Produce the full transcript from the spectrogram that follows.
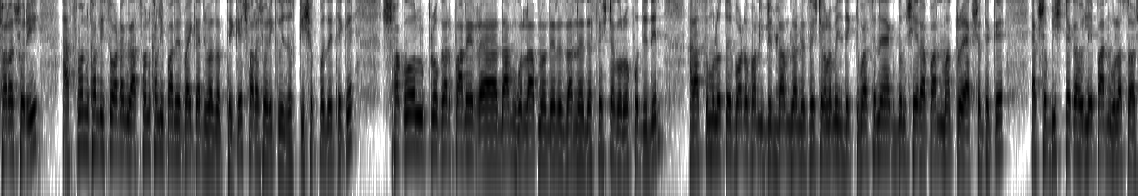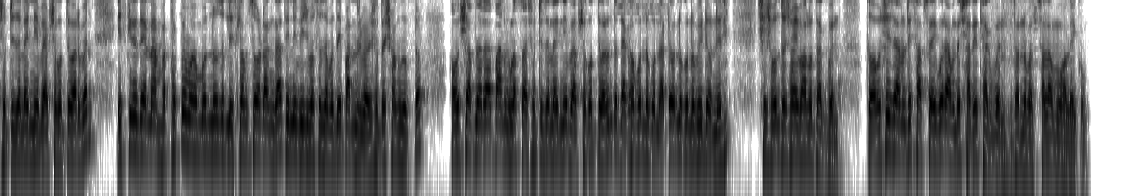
সরাসরি আসমানখালি চুয়াডাঙ্গা আসমানখালি পানের পাইকারি বাজার থেকে, সরাসরি কৃষক- পর্যায় থেকে সকল প্রকার পানের দামগুলো আপনাদের জানিয়ে দেওয়ার চেষ্টা করব প্রতিদিন। আর আজকে মূলত বড় পানটির দাম জানার চেষ্টা করলাম। এই দেখতে পাচ্ছেন, একদম সেরা পান, মাত্র একশো থেকে একশো বিশ টাকা হইলে পানগুলো চৌষট্টি জেলায় নিয়ে ব্যবসা করতে পারবেন। স্ক্রিনে দেওয়ার নাম্বার থাকবে, মোহাম্মদ নজরুল ইসলাম চুয়াডাঙ্গা তিনি বিশ বছর যাবত এই পানের ব্যবসার সাথে সংযুক্ত। অবশ্যই আপনারা পানগুলো চৌষট্টি জেলায় নিয়ে ব্যবসা করতে পারেন তো দেখা অন্য কোনো অন্য কোনো ভিডিও নেই শেষ পর্যন্ত সবাই ভালো থাকবেন। তো অবশ্যই চ্যানেলটি সাবস্ক্রাইব করে আমাদের সাথে থাকবেন। ধন্যবাদ। সালামু আলাইকুম।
